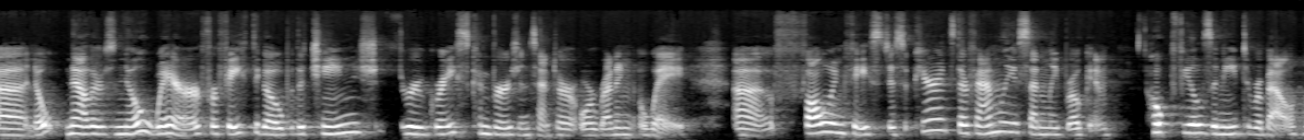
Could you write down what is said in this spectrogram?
Uh, nope. Now there's nowhere for Faith to go but the change through Grace Conversion Center or running away. Uh, following Faith's disappearance, their family is suddenly broken. Hope feels the need to rebel.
